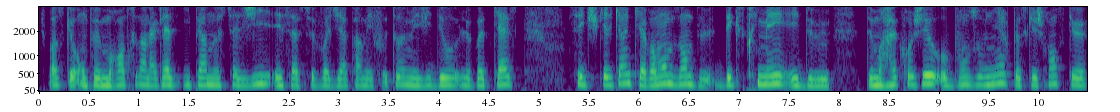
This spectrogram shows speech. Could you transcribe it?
Je pense qu'on peut me rentrer dans la classe hyper nostalgie et ça se voit déjà par mes photos, mes vidéos, le podcast. C'est que je suis quelqu'un qui a vraiment besoin d'exprimer et de, de me raccrocher aux bons souvenirs parce que je pense que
